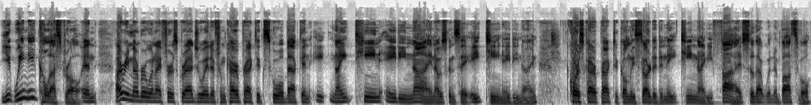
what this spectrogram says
you, we need cholesterol. And I remember when I first graduated from chiropractic school back in eight, 1989, I was going to say 1889. Of course, chiropractic only started in 1895, so that wouldn't have been possible.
